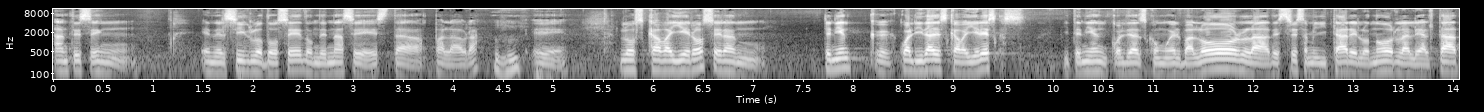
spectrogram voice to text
antes en, el siglo XII, donde nace esta palabra, eh, los caballeros eran, tenían cualidades caballerescas y tenían cualidades como el valor, la destreza militar, el honor, la lealtad,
